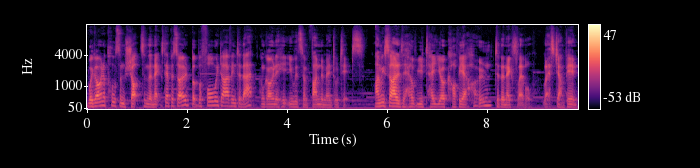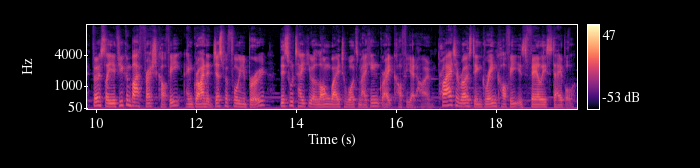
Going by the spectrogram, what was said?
We're going to pull some shots in the next episode, but before we dive into that, I'm going to hit you with some fundamental tips. I'm excited to help you take your coffee at home to the next level. Let's jump in. Firstly, if you can buy fresh coffee and grind it just before you brew, this will take you a long way towards making great coffee at home. Prior to roasting, green coffee is fairly stable.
